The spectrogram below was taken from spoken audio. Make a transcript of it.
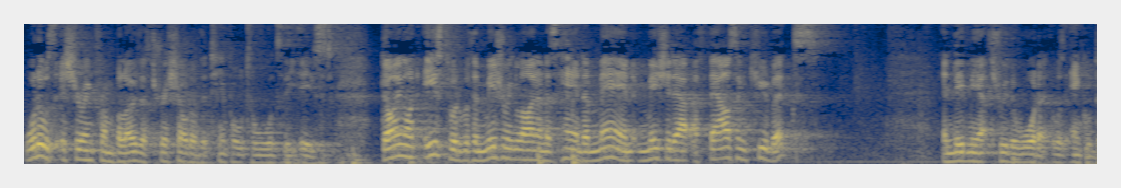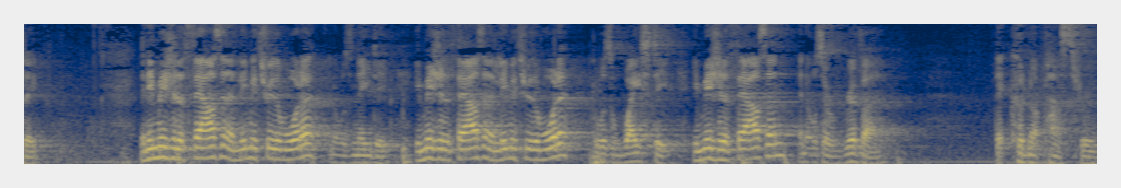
Water was issuing from below the threshold of the temple towards the east. Going on eastward with a measuring line in his hand, a man measured out a thousand cubits and led me out through the water. It was ankle deep. Then he measured a thousand and led me through the water, and it was knee deep. He measured a thousand and led me through the water, it was waist deep. He measured a thousand, and it was a river that could not pass through,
